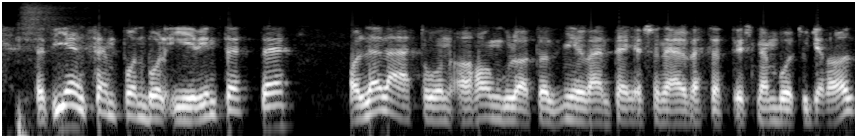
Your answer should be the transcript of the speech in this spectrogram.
Tehát ilyen szempontból érintette, a lelátón a hangulat az nyilván teljesen elveszett, és nem volt ugyanaz,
